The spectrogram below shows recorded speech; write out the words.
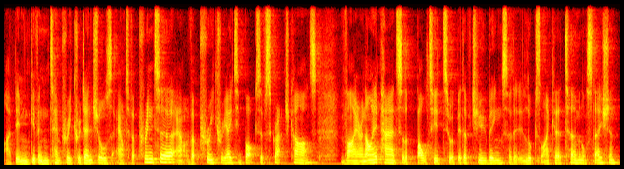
I've been given temporary credentials out of a printer, out of a pre-created box of scratch cards, via an iPad sort of bolted to a bit of tubing so that it looks like a terminal station.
